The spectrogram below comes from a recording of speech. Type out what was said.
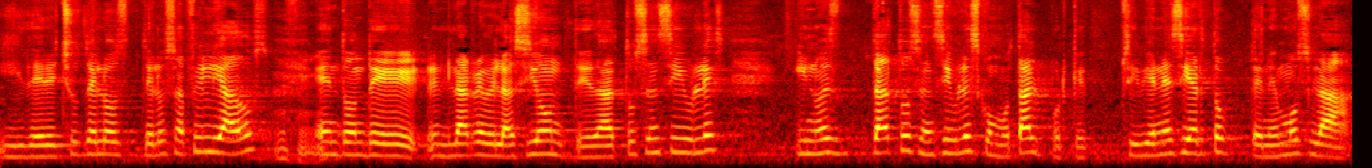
y derechos de los, de los afiliados, en donde la revelación de datos sensibles, y no es datos sensibles como tal, porque si bien es cierto, tenemos la,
